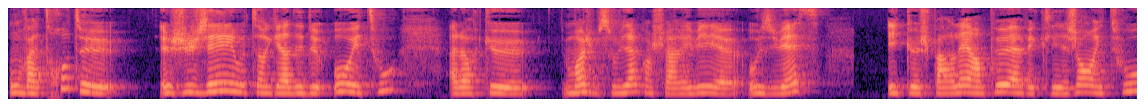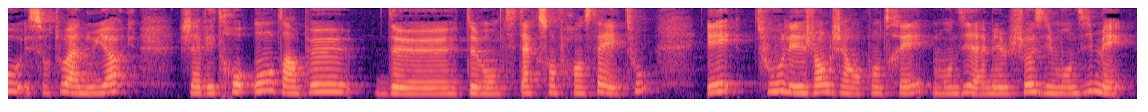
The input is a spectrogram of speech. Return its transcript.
on va trop te juger ou te regarder de haut et tout. Alors que moi, je me souviens quand je suis arrivée euh, aux US et que je parlais un peu avec les gens et tout, et surtout à New York, j'avais trop honte un peu de, mon petit accent français et tout. Et tous les gens que j'ai rencontrés m'ont dit la même chose, ils m'ont dit mais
